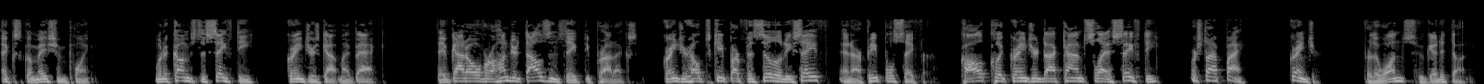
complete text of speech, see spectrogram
exclamation point. When it comes to safety, Grainger's got my back. They've got over 100,000 safety products Grainger helps keep our facility safe and our people safer. Call clickgrainger.com slash safety or stop by. Grainger for the ones who get it done.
